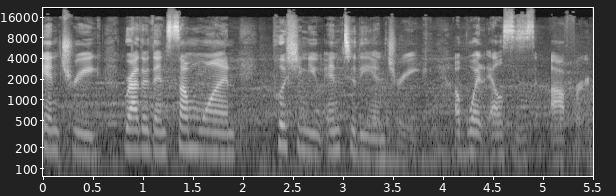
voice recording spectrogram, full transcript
intrigue rather than someone pushing you into the intrigue of what else is offered.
